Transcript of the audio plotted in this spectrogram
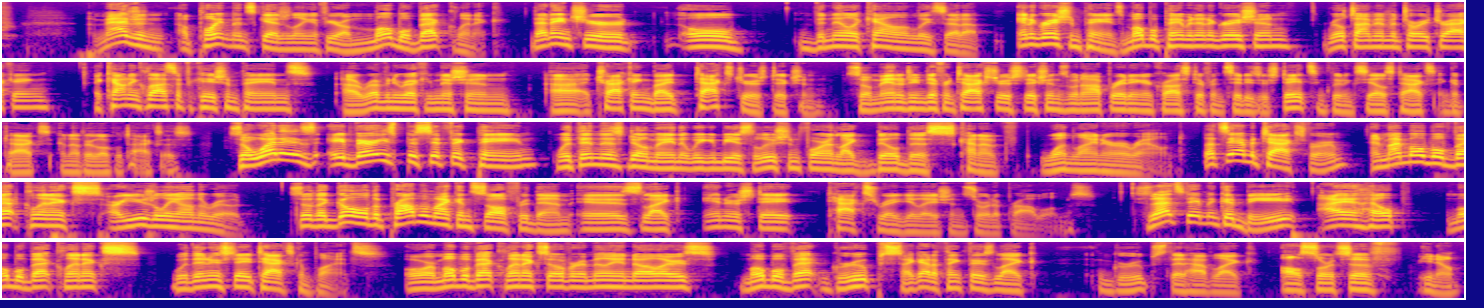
imagine appointment scheduling if you're a mobile vet clinic. That ain't your old vanilla Calendly setup. Integration pains, mobile payment integration, real time inventory tracking, accounting classification pains, uh, revenue recognition, uh, tracking by tax jurisdiction. So, managing different tax jurisdictions when operating across different cities or states, including sales tax, income tax, and other local taxes. So, what is a very specific pain within this domain that we can be a solution for and like build this kind of one liner around? Let's say I'm a tax firm and my mobile vet clinics are usually on the road. So, the goal, the problem I can solve for them is like interstate tax regulation sort of problems. So, that statement could be I help mobile vet clinics with interstate tax compliance, or mobile vet clinics over a million dollars, mobile vet groups. I got to think there's like groups that have like all sorts of, you know,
